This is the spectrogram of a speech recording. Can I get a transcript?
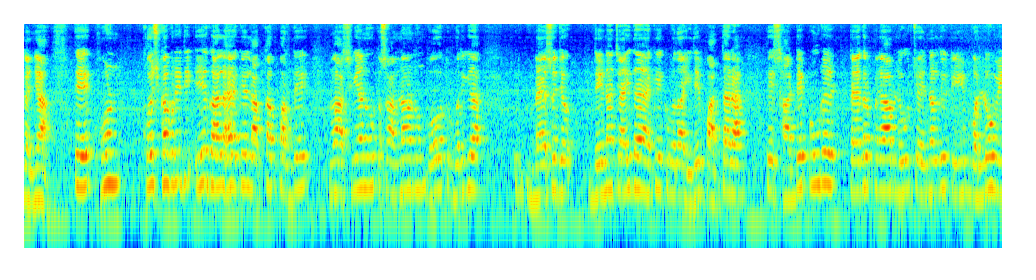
ਗਈਆਂ। ਤੇ ਹੁਣ ਖੁਸ਼ਖਬਰੀ ਦੀ ਇਹ ਗੱਲ ਹੈ ਕਿ ਇਲਾਕਾ ਭਰ ਦੇ ਨਿਵਾਸੀਆਂ ਨੂੰ, ਕਿਸਾਨਾਂ ਨੂੰ ਬਹੁਤ ਵਧੀਆ ਮੈਸੇਜ ਦੇਣਾ ਚਾਹੀਦਾ ਹੈ ਕਿ ਇੱਕ ਵਧਾਈ ਦੇ ਪਾਤਰ ਆ। ਤੇ ਸਾਡੇ ਪੂਰੇ ਟਾਈਗਰ ਪੰਜਾਬ ਨਿਊਜ਼ ਚੈਨਲ ਦੀ ਟੀਮ ਵੱਲੋਂ ਵੀ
